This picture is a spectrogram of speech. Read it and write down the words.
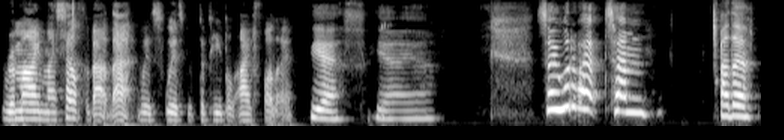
remind myself about that with, with the people I follow. Yes. Yeah. Yeah. So, what about um, other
